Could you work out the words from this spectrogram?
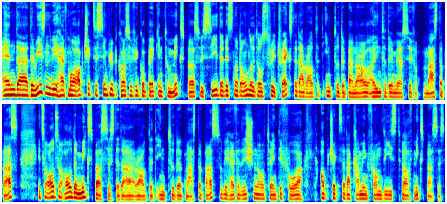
And uh, the reason we have more objects is simply because if we go back into Mixbus, we see that it's not only those three tracks that are routed into the binaural or uh, into the immersive master bus, it's also all the mix buses that are routed into that master bus. So we have a additional 24 objects that are coming from these 12 mix buses.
